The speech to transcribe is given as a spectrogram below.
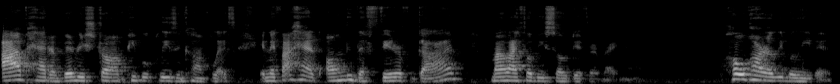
I've had a very strong people pleasing complex. And if I had only the fear of God, my life would be so different right now. Wholeheartedly believe it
